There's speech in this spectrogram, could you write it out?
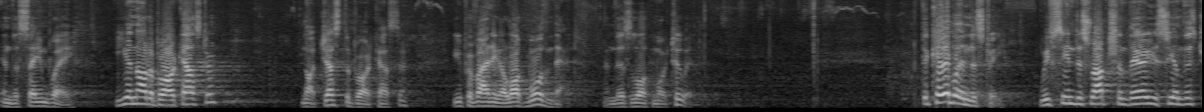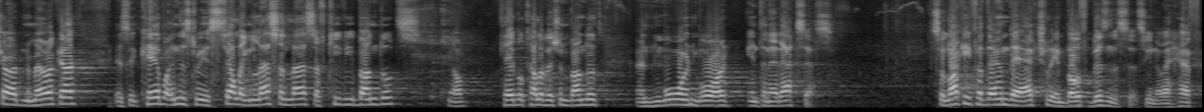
in the same way. You're not a broadcaster, not just a broadcaster. You're providing a lot more than that, and there's a lot more to it. The cable industry. We've seen disruption there. You see on this chart in America, is the cable industry is selling less and less of TV bundles, you know, cable television bundles, and more and more internet access. So lucky for them, they're actually in both businesses. You know, they have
